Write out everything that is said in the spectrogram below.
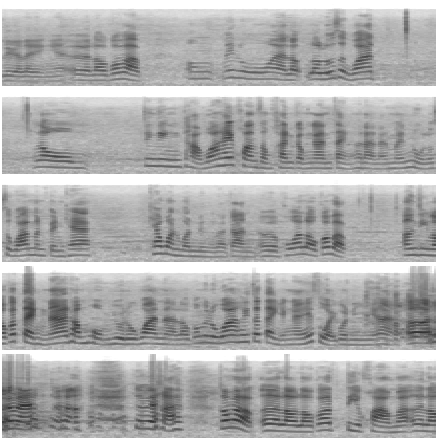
หรืออะไรอย่างเงี้ยเออเราก็แบบอ๋อไม่รู้อะเราเรารู้สึกว่าเราจริงๆ ถามว่าให้ความสำคัญกับงานแต่งขนาดนั้นไหมหนูรู้สึกว่ามันเป็นแค่แค่วันวันหนึ่งละกันเออเพราะว่าเราก็แบบ เอาจริงๆเราก็แต่งหน้าทำผมอยู่ทุกวันน่ะ เราก็ไม่รู้ว่าเฮ้ยจะแต่งยังไงให้สวยกว่านี้อะเออใช่ไหมใช่ไหมคะก็แบบเออเราเราก็ตีความว่าเออเรา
